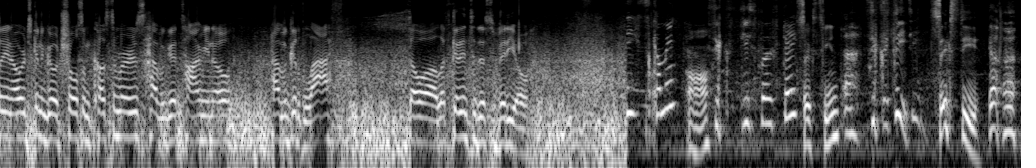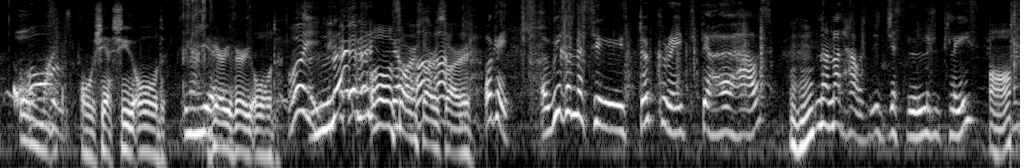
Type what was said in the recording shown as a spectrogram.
So you know, we're just gonna go troll some customers, have a good time, you know, have a good laugh. So uh, let's get into this video. He's coming. Uh huh. 60th birthday. 16? Uh, 60. 60. Oh my. Oh yeah, she's old. Yeah. Very very old. Oi. Oh, sorry, sorry, sorry. okay, uh, we're gonna say, decorate the, her house. Mm-hmm. No, not house. It's just a little place. Uh huh.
